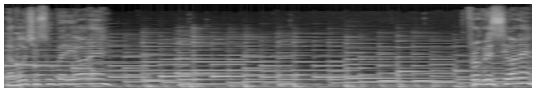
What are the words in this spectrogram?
La voce superiore. Progressione.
